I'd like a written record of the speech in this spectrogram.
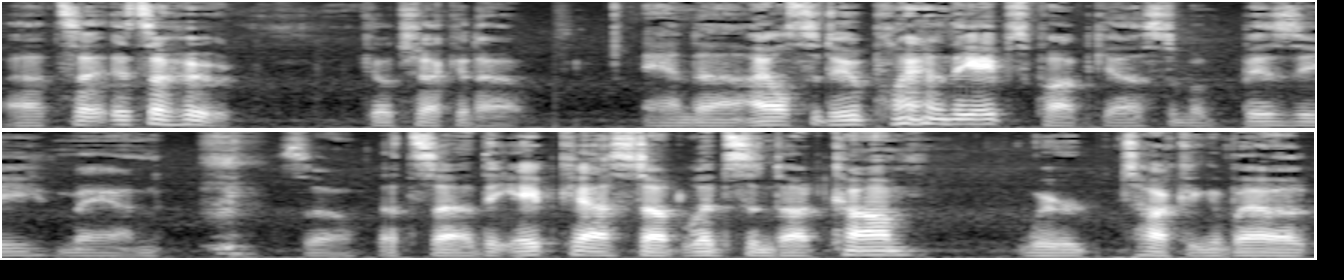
that's a, it's a hoot. Go check it out. And uh, I also do Planet of the Apes podcast. I'm a busy man. So that's uh, the apecast.libsyn.com. We're talking about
